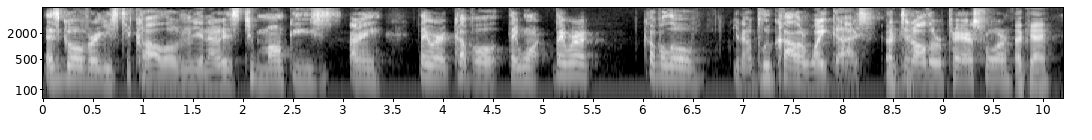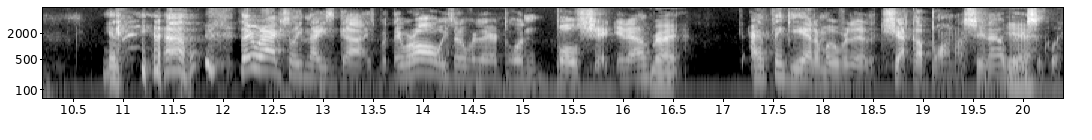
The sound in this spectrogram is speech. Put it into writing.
as Goldberg used to call them, you know, his two monkeys. I mean, they were a couple, they weren't, they were a couple little, you know, blue collar white guys that Okay. did all the repairs for him. Okay. You know, you know, they were actually nice guys, but they were always over there doing bullshit. You know, Right. I think he had them over there to check up on us. You know, Yeah. basically,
